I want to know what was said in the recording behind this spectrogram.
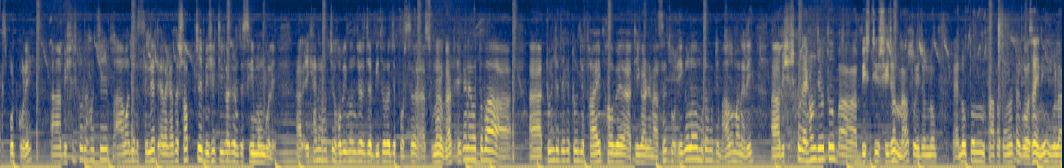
এক্সপোর্ট করে। বিশেষ করে হচ্ছে আমাদের সিলেট এলাকাতে সবচেয়ে বেশি টি গার্ডেন হচ্ছে শ্রীমঙ্গলে। আর এখানে হচ্ছে হবিগঞ্জের যে ভিতরে যে পড়ছে সোনারঘাট এখানে হয়তো বা টোয়েন্টি থেকে টোয়েন্টি ফাইভ হবে টি গার্ডেন আছে। তো এগুলো মোটামুটি ভালো মানেরই। বিশেষ করে এখন যেহেতু বৃষ্টির সিজন না তো এই জন্য নতুন পাতা তেমন একটা গজায়নি। এগুলা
